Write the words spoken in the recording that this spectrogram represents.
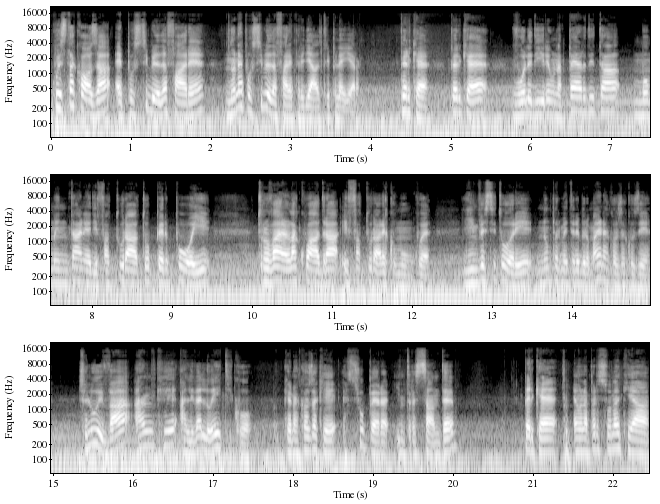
Questa cosa è possibile da fare, non è possibile da fare per gli altri player. Perché? Perché vuole dire una perdita momentanea di fatturato per poi trovare la quadra e fatturare comunque. Gli investitori non permetterebbero mai una cosa così. Cioè lui va anche a livello etico, che è una cosa che è super interessante, perché è una persona che ha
